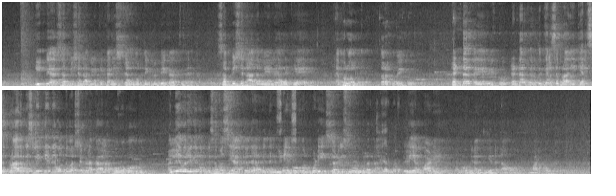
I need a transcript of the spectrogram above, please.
ಡಿ ಪಿ ಆರ್ ಸಬ್ಮಿಷನ್ ಆಗಲಿಕ್ಕೆ ಕನಿಷ್ಠ ಮೂರು ತಿಂಗಳು ಬೇಕಾಗ್ತದೆ. ಸಬ್ಮಿಷನ್ ಆದ ಮೇಲೆ ಅದಕ್ಕೆ ಅಪ್ರೂವಲ್ ದೊರಕಬೇಕು. ಟೆಂಡರ್ ಕರೆಯಬೇಕು ಟೆಂಡರ್ ಕರೆದು ಕೆಲಸ ಪ್ರಾ, ಈ ಕೆಲಸ ಪ್ರಾರಂಭಿಸಲಿಕ್ಕೇ ಒಂದು ವರ್ಷಗಳ ಕಾಲ ಹೋಗಬಹುದು ಅಲ್ಲಿಯವರೆಗೆ ನಮಗೆ ಸಮಸ್ಯೆ ಆಗ್ತದೆ ಅದರಿಂದ ಮೀಡಿಯಂ ಓಪನ್ ಕೊಡಿ ಸರ್ವಿಸ್ ರೋಡ್ಗಳನ್ನು. ಕ್ಲಿಯರ್ ಮಾಡಿ ಅನ್ನುವ ವಿನಂತಿಯನ್ನು ನಾವು ಮಾಡಿಕೊಳ್ಬೇಕು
